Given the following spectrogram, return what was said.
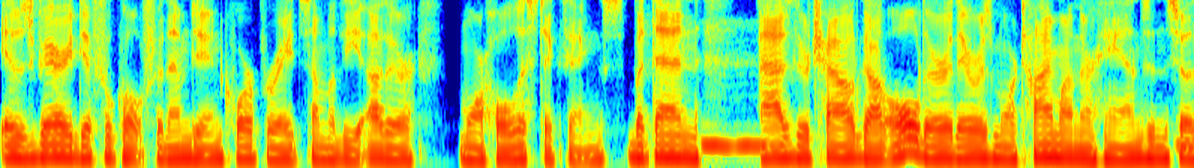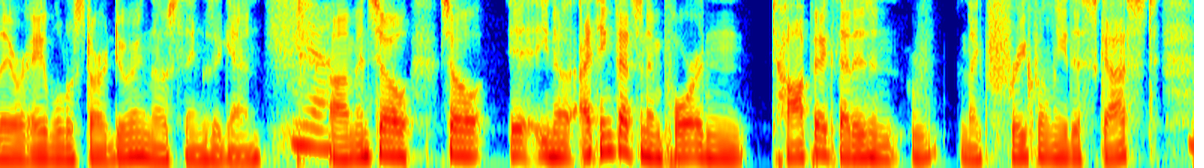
it was very difficult for them to incorporate some of the other more holistic things. But then Mhm. as their child got older, there was more time on their hands, and so they were able to start doing those things again. yeah. Um, and so so it, you know I think that's an important topic that isn't like frequently discussed. Uh,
